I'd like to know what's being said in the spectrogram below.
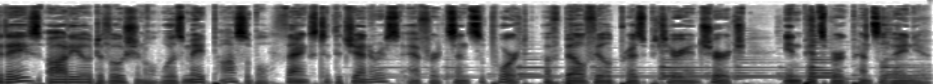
Today's audio devotional was made possible thanks to the generous efforts and support of Bellefield Presbyterian Church in Pittsburgh, Pennsylvania.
